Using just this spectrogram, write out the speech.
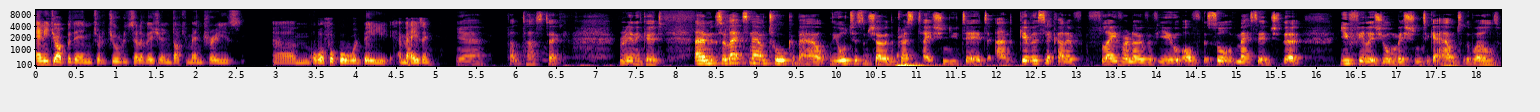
any job within sort of children's television, documentaries, um, or football would be amazing. Yeah. Fantastic. Really good. Um, so let's now talk about the autism show and the presentation you did, and give us a kind of flavour and overview of the sort of message that you feel it's your mission to get out to the world.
